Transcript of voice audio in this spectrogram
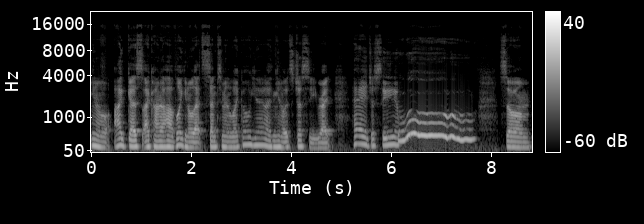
you know, I guess I kind of have like, you know, that sentiment like, oh yeah, you know, it's Jessie, right? Hey, Jessie, woo! So, um,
